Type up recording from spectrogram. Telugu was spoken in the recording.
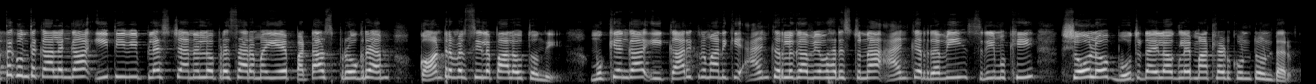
గత కొంతకాలంగా ఈటీవీ ప్లస్ ఛానల్లో ప్రసారమయ్యే పటాస్ ప్రోగ్రాం కాంట్రవర్సీల పాలవుతుంది. ముఖ్యంగా ఈ కార్యక్రమానికి యాంకర్లుగా వ్యవహరిస్తున్న యాంకర్ రవి శ్రీముఖి షోలో బూతు డైలాగులే మాట్లాడుకుంటూ ఉంటారు.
